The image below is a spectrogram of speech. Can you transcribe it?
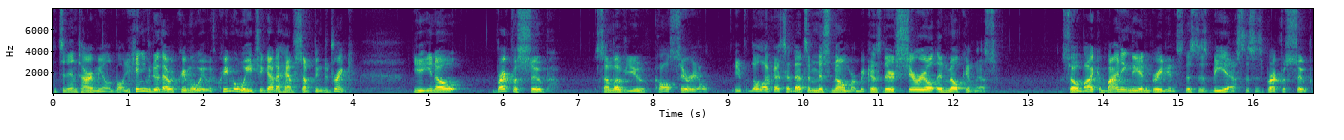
It's an entire meal in a bowl. You can't even do that with cream of wheat. With cream of wheat, you got to have something to drink. You, you know, breakfast soup some of you call cereal, even though, like I said, that's a misnomer because there's cereal and milk in this. So by combining the ingredients, this is BS. This is breakfast soup.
